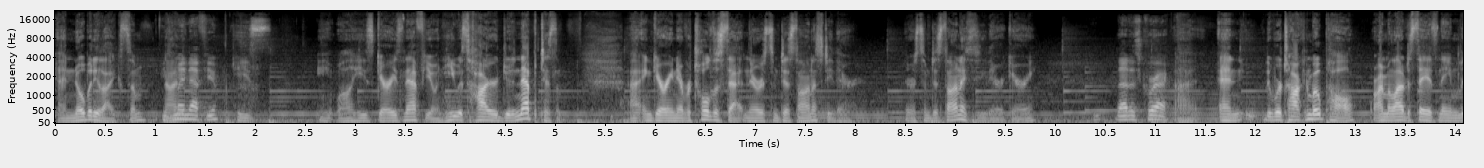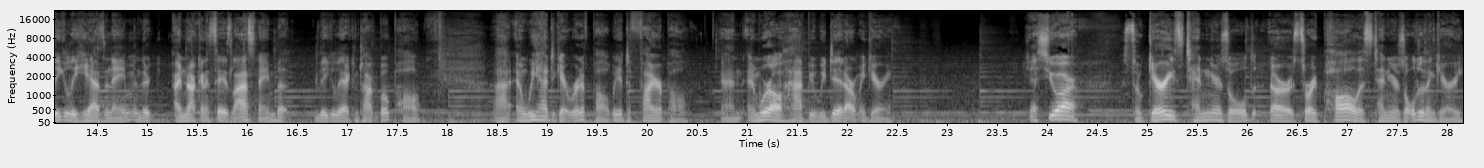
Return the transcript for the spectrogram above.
and nobody likes him. He's my nephew. He's, he, well, he's Gary's nephew, and he was hired due to nepotism. Uh, and Gary never told us that, and there was some dishonesty there. There was some dishonesty there, Gary. That is correct. Uh, and we're talking about Paul, or I'm allowed to say his name legally. He has a name, and I'm not going to say his last name, but legally I can talk about Paul. Uh, and we had to get rid of Paul. We had to fire Paul, and and we're all happy we did, aren't we, Gary? yes, you are. So Gary's 10 years old, or sorry, Paul is 10 years older than Gary,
